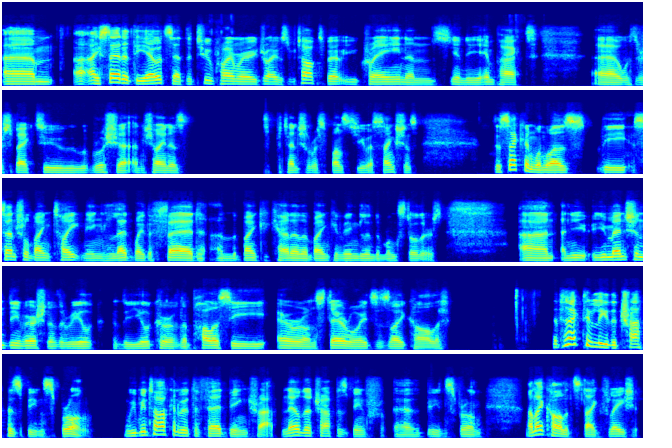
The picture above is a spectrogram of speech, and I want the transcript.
Um, I said at the outset the two primary drivers we talked about Ukraine and you know, the impact uh, with respect to Russia and China's potential response to US sanctions. The second one was the central bank tightening led by the Fed and the Bank of Canada, Bank of England, amongst others. And, and you, you mentioned the inversion of the real the yield curve, and the policy error on steroids, as I call it. Effectively, the trap has been sprung. We've been talking about the Fed being trapped. Now the trap has been uh, being sprung, and I call it stagflation.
